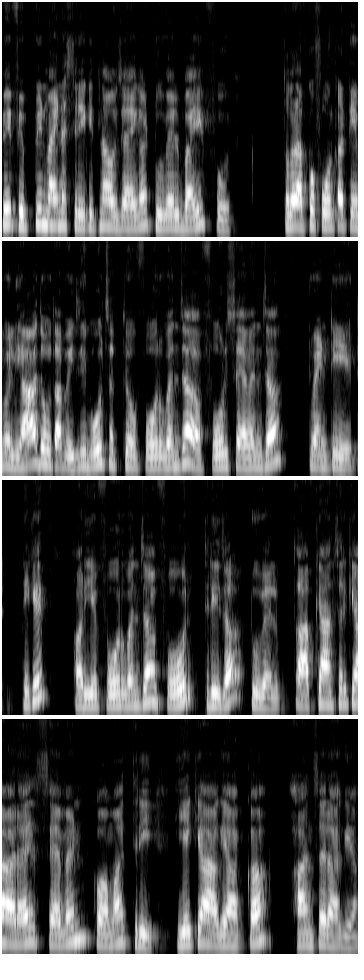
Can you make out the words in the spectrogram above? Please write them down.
पे फिफ्टीन माइनस थ्री कितना हो जाएगा? Twelve by four. तो अगर आपको फोर का टेबल याद हो तो आप इजली बोल सकते हो, फोर वन जा, फोर सेवन जा, ट्वेंटी एट। ठीक है? और ये फोर वन जा, फोर थ्री जा, ट्वेल्व। तो आपके आंसर क्या आ रहा है? Seven comma three. ये क्या आ गया आपका? आंसर आ गया।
